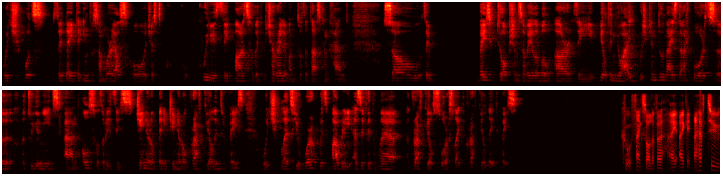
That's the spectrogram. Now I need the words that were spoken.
which puts the data into somewhere else or just queries the parts of it which are relevant to the task in hand. So the basic two options available are the built-in UI, which can do nice dashboards uh, to your needs, and also there is this general, very general GraphQL interface, which lets you work with Bubbly as if it were a GraphQL source, like a GraphQL database. Cool, thanks, Oliver. I, I, I have two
